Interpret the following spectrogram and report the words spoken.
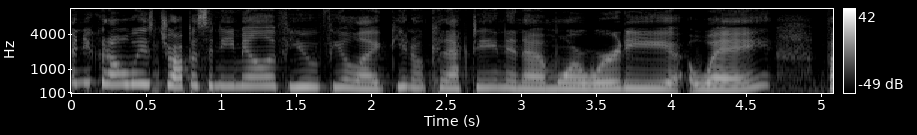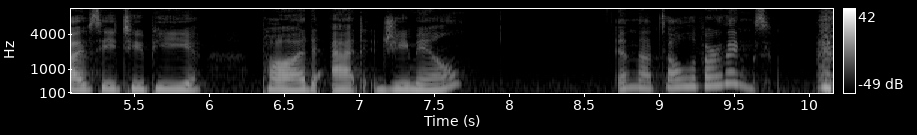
And you can always drop us an email if you feel like, you know, connecting in a more wordy way. 5C2P pod at gmail. And that's all of our things.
